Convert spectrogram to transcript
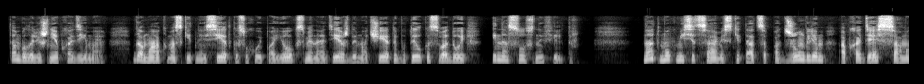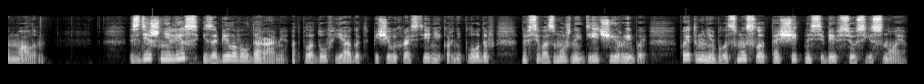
Там было лишь необходимое. Гамак, москитная сетка, сухой паёк, смена одежды, мачете, бутылка с водой и насосный фильтр. Над мог месяцами скитаться под джунглям, обходясь самым малым. Здешний лес изобиловал дарами, от плодов, ягод, пищевых растений и корнеплодов до всевозможной дичи и рыбы, поэтому не было смысла тащить на себе все съестное.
